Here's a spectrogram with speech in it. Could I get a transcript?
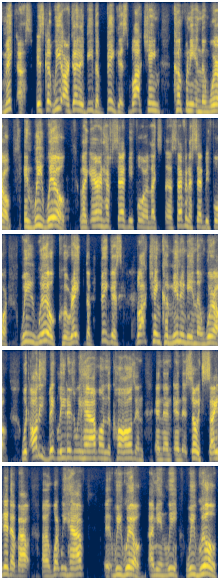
make us? It's good. We are going to be the biggest blockchain company in the world, and we will, like Aaron have said before, like uh, Stefan has said before, we will create the biggest blockchain community in the world. With all these big leaders we have on the calls, and and and and so excited about uh, what we have, eh, we will. I mean, we we will.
